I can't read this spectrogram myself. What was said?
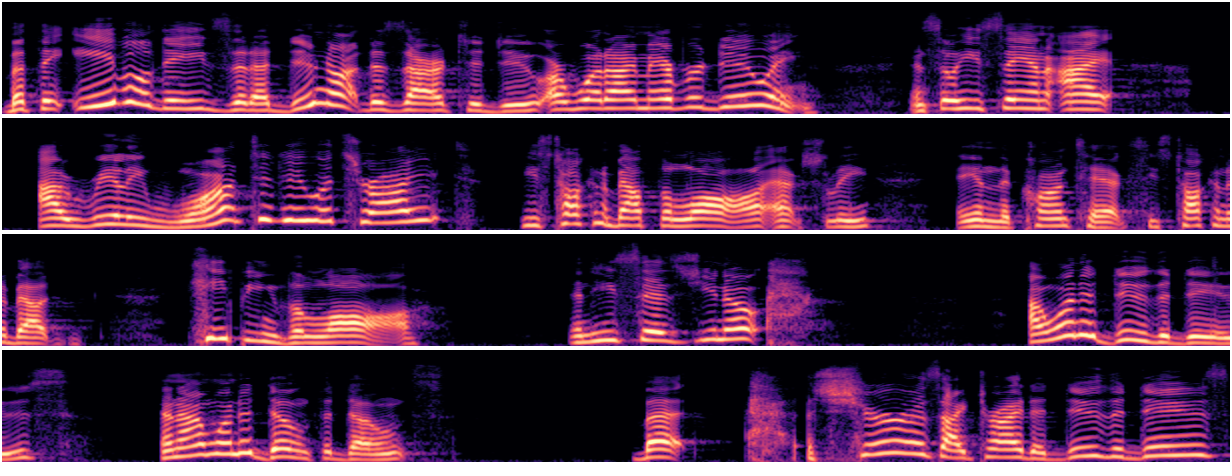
but the evil deeds that I do not desire to do are what I'm ever doing. And so he's saying, I, I really want to do what's right. He's talking about the law, actually, in the context. He's talking about keeping the law. And he says, You know, I want to do the do's and I want to don't the don'ts, but as sure as I try to do the do's,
